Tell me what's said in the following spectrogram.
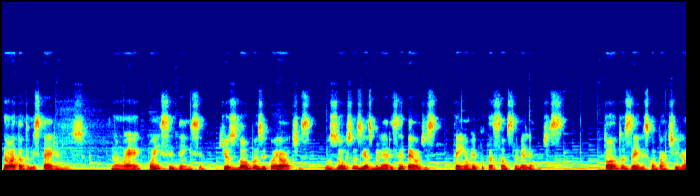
Não há tanto mistério nisso. Não é coincidência que os lobos e coiotes, os ursos e as mulheres rebeldes tenham reputação semelhantes. Todos eles compartilham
